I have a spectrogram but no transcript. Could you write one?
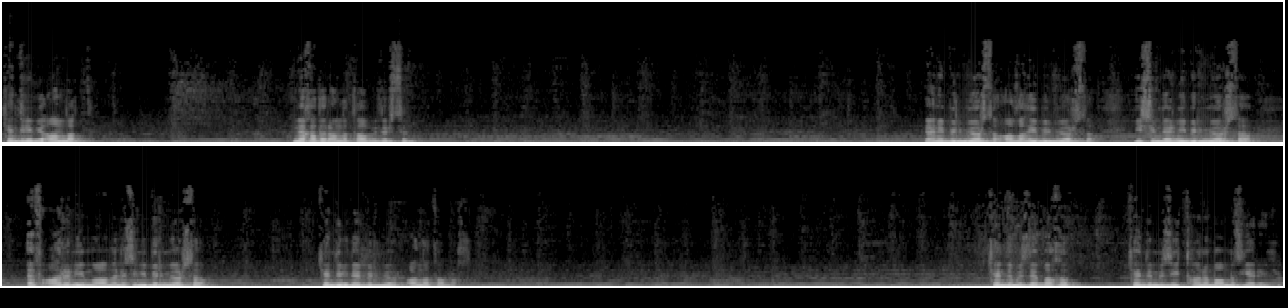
Kendini bir anlat. Ne kadar anlatabilirsin? Yani bilmiyorsa, Allah'ı bilmiyorsa, isimlerini bilmiyorsa, efalini, muamelesini bilmiyorsa, kendini de bilmiyor, anlatamaz. Kendimize bakıp, kendimizi tanımamız gerekir.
